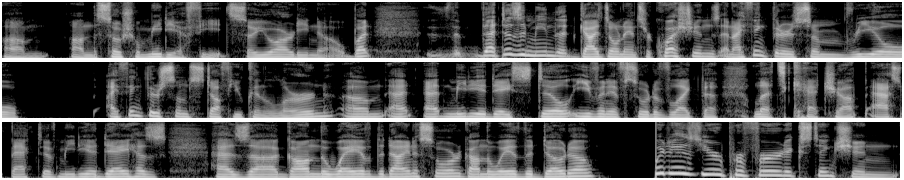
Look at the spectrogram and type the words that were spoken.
um, on the social media feeds, so you already know. But th- that doesn't mean that guys don't answer questions, and I think there's some real. I think there's some stuff you can learn um, at at media day still, even if sort of like the let's catch up aspect of media day has has uh, gone the way of the dinosaur, gone the way of the dodo. What is your preferred extinction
